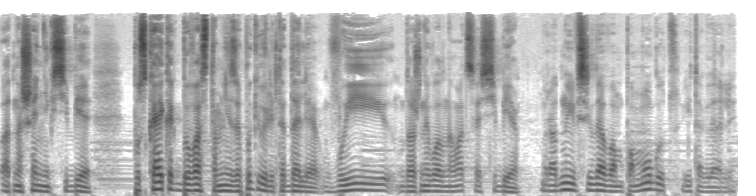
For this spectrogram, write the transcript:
отношение к себе. Пускай как бы вас там не запугивали и так далее, вы должны волноваться о себе. Родные всегда вам помогут и так далее.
